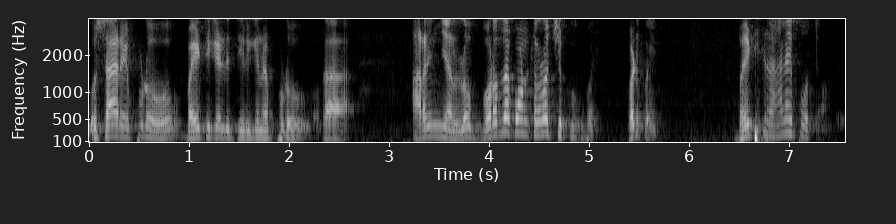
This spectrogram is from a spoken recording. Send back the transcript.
ఒకసారి ఎప్పుడో బయటికి వెళ్ళి తిరిగినప్పుడు ఒక అరణ్యంలో బురద కొంటలో చిక్కుకుపోయింది. పడిపోయింది. బయటికి రాలేకపోతుంది.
